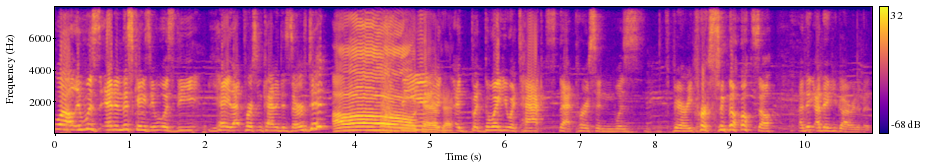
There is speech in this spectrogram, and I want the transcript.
well, it was, and in this case, it was the hey, that person kind of deserved it. Oh, Being- okay, okay. uh, but the way you attacked that person was very personal. So I think I think you got rid of it.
